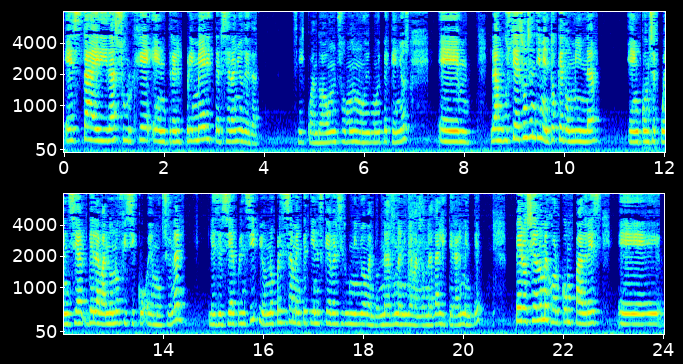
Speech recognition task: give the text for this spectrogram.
Esta herida surge entre el primer y tercer año de edad, ¿sí? cuando aún somos muy, muy pequeños. Em, la angustia es un sentimiento que domina en consecuencia del abandono físico emocional. Les decía al principio, no precisamente tienes que haber sido un niño abandonado, una niña abandonada literalmente, pero sí a lo mejor con padres eh,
